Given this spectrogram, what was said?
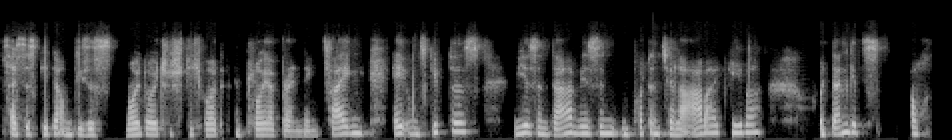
Das heißt, es geht da um dieses neudeutsche Stichwort Employer Branding. Zeigen, hey, uns gibt es, wir sind da, wir sind ein potenzieller Arbeitgeber. Und dann gibt's auch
